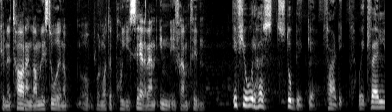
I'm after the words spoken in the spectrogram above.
kunne ta den gamle historien og, og på en måte projisere den inn i fremtiden. I fjor høst sto bygget ferdig, og i kveld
